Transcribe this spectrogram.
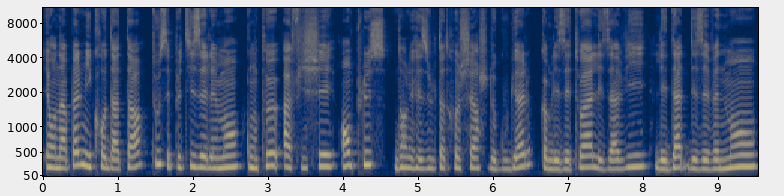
Et on appelle microdata tous ces petits éléments qu'on peut afficher en plus dans les résultats de recherche de Google, comme les étoiles, les avis, les dates des événements,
